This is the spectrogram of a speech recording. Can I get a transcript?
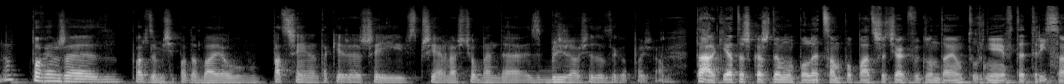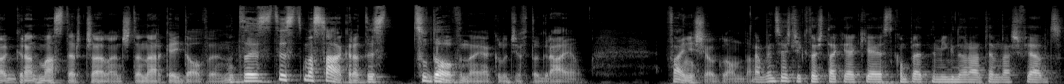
no, powiem, że bardzo mi się podobają patrzenie na takie rzeczy i z przyjemnością będę zbliżał się do tego poziomu. Tak, ja też każdemu polecam popatrzeć, jak wyglądają turnieje w Tetrisa Grandmaster Challenge, ten arcade'owy. No to jest, to jest masakra, to jest cudowne, jak ludzie w to grają. Fajnie się ogląda. A więc jeśli ktoś tak jak ja jest kompletnym ignorantem na świat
